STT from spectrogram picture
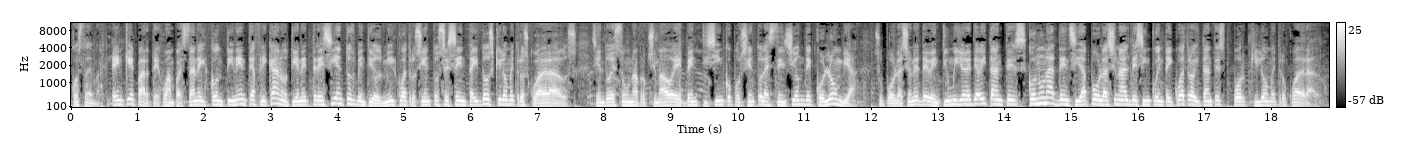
Costa de Marfil? ¿En qué parte, Juanpa? Está en el continente africano, tiene 322.462 kilómetros cuadrados, siendo esto un aproximado de 25% la extensión de Colombia. Su población es de 21 millones de habitantes, con una densidad poblacional de 54 habitantes por kilómetro cuadrado.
